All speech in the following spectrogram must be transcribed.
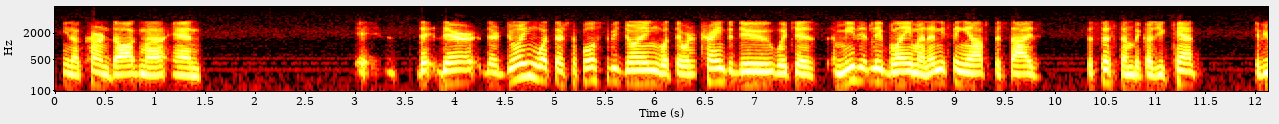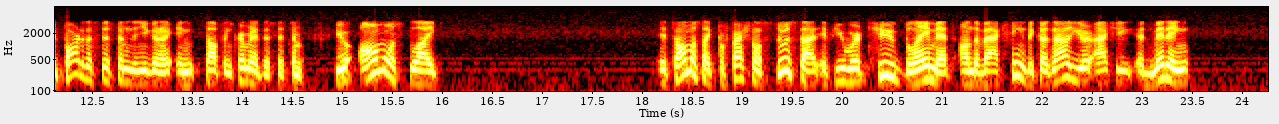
you know, current dogma. And it, they- they're they're doing what they're supposed to be doing, what they were trained to do, which is immediately blame on anything else besides the system, because you can't. If you're part of the system, then you're going to self-incriminate the system. You're almost like it's almost like professional suicide if you were to blame it on the vaccine because now you're actually admitting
